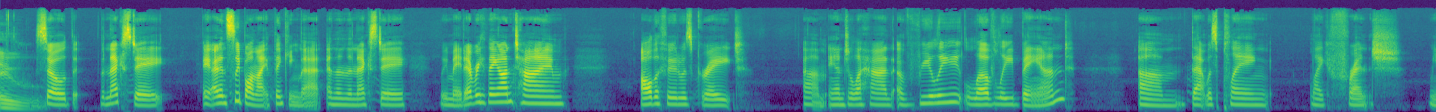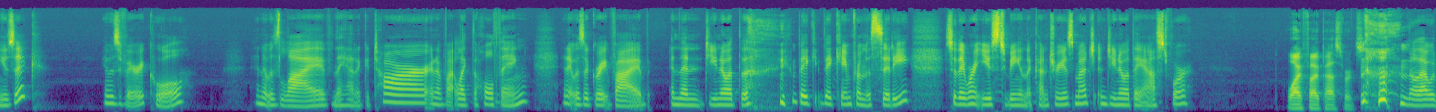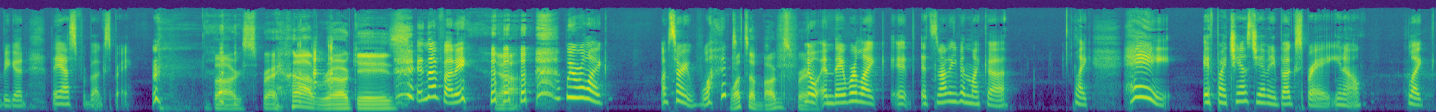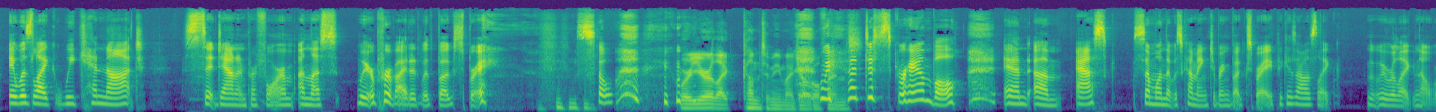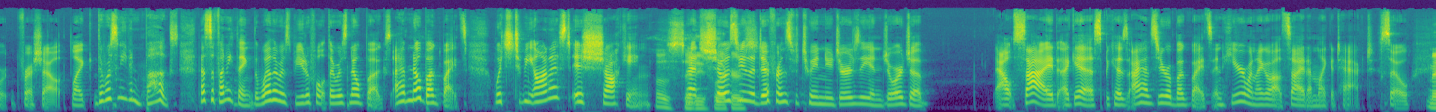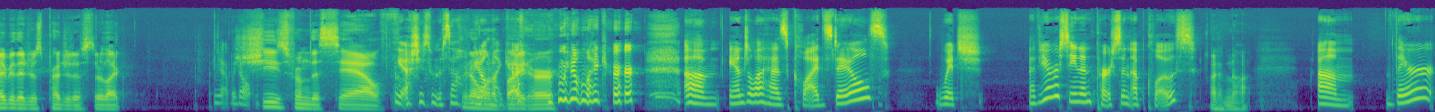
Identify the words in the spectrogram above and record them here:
Ooh, So the, the next day, I didn't sleep all night thinking that. And then the next day, we made everything on time. All the food was great. Um, Angela had a really lovely band um, that was playing like French music. It was very cool. And it was live, and they had a guitar and a vi- like the whole thing, and it was a great vibe. And then, do you know what the they they came from the city, so they weren't used to being in the country as much. And do you know what they asked for? Wi-Fi passwords, no, that would be good. They asked for bug spray. bug spray, Ah, rookies. Isn't that funny? Yeah, We were like, I'm sorry, what? what's a bug spray? No, and they were like, it. It's not even like a, like, hey, if by chance do you have any bug spray? You know, like it was like we cannot sit down and perform unless we are provided with bug spray. so where you're like, come to me, my jungle we friends. had to scramble and um, ask someone that was coming to bring bug spray because I was like, we were like, no, we're fresh out. Like there wasn't even bugs. That's the funny thing. The weather was beautiful. There was no bugs. I have no bug bites, which to be honest is shocking. That shows you the difference between New Jersey and Georgia outside, I guess, because I have zero bug bites. And here when I go outside, I'm like attacked. So Maybe they're just prejudiced. They're like, yeah, we don't she's from the south. Yeah, she's from the south. We don't, want to like bite her. we don't like her. Um, Angela has Clydesdales, which have you ever seen in person up close? I have not. Um, their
